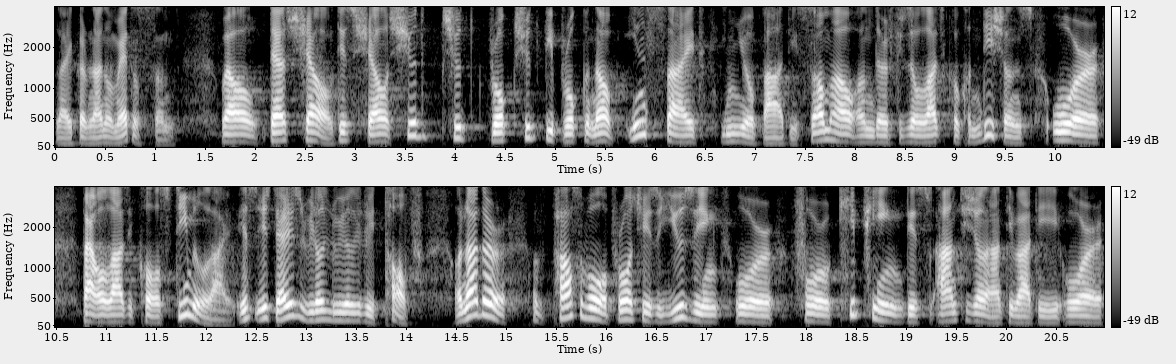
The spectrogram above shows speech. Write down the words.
like nanomedicine, well, that shell, this shell should, should, broke, should be broken up inside in your body, somehow under physiological conditions or biological stimuli. It's, it's, that is really, really, really tough. Another possible approach is using or for keeping this antigen antibody or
